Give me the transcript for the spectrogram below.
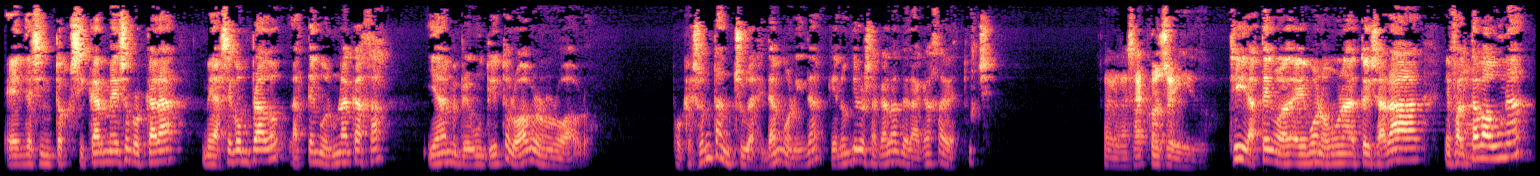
eh, desintoxicarme de eso porque ahora me las he comprado, las tengo en una caja y ahora me pregunto, ¿y esto lo abro o no lo abro? Porque son tan chulas y tan bonitas que no quiero sacarlas de la caja de estuche. Las has conseguido. Sí, las tengo, eh, bueno, una de Toys R Us, me faltaba una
